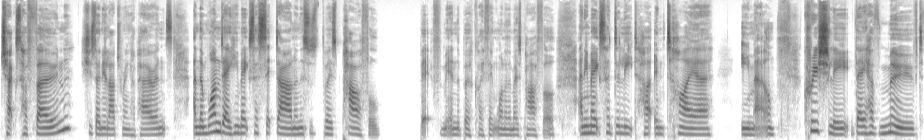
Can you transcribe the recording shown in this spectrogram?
checks her phone. She's only allowed to ring her parents. And then one day he makes her sit down, and this was the most powerful bit for me in the book, I think, one of the most powerful. And he makes her delete her entire email. Crucially, they have moved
